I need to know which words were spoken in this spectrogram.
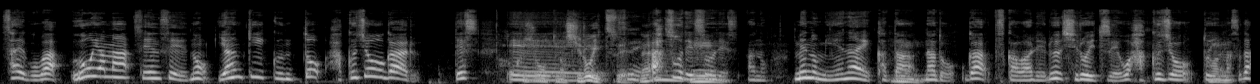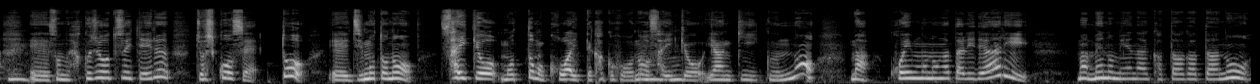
最後は、魚山先生のヤンキー君と白状ガールです。白状っていうのは白い杖ね。あ、そうです、うんそうです。あの、目の見えない方などが使われる白い杖を白状と言いますが、えーその白状をついている女子高生と、えー地元の最強、最も怖いって書く方の最強、ヤンキー君の、まあ、恋物語であり、まあ、目の見えない方々の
